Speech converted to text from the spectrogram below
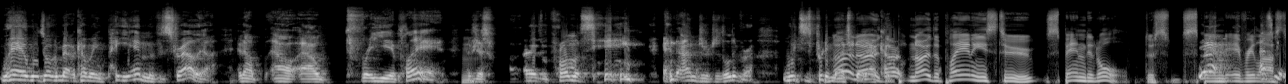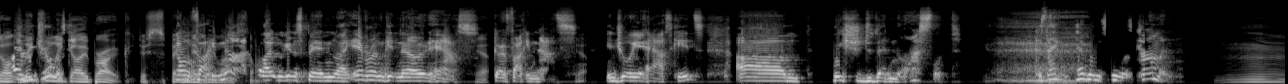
where we're talking about becoming PM of Australia and our our, our three year plan Hmm. of just over promising and under deliver, which is pretty No, much no, the, no. The plan is to spend it all. Just spend Yeah, every last dollar. Literally go broke. Just spend Go fucking last nuts. dollar. Like we're gonna spend like everyone getting their own house. Yeah. Go fucking nuts. Enjoy your house, kids. Um, we should do that in Iceland. Because they, they wouldn't see what's coming. Mm.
